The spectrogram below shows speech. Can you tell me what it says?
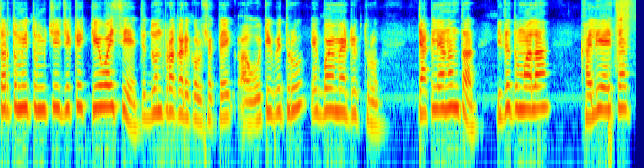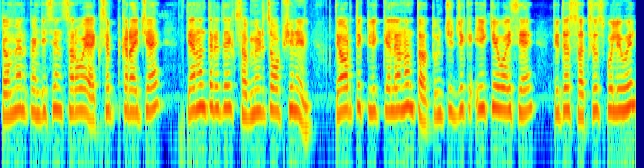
तर तुम्ही तुमची जे काही के वाय सी आहे ते दोन प्रकारे करू शकता. एक ओ टी पी थ्रू एक बायोमॅट्रिक थ्रू टाकल्यानंतर इथं तुम्हाला खाली यायचा टर्म अँड कंडिशन सर्व ॲक्सेप्ट करायची आहे. त्यानंतर इथे एक सबमिटचं ऑप्शन येईल. त्यावरती क्लिक केल्यानंतर तुमची जे काही ई के वाय सी आहे तिथे सक्सेसफुली होईल.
